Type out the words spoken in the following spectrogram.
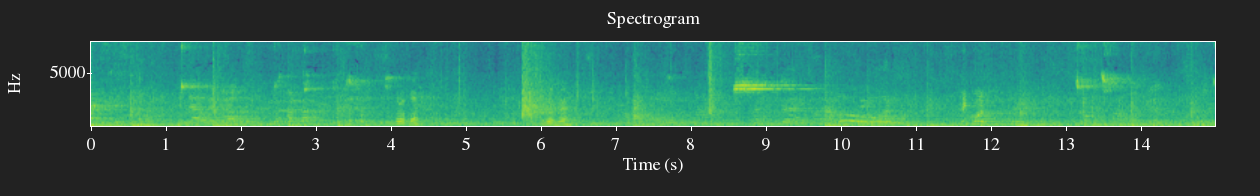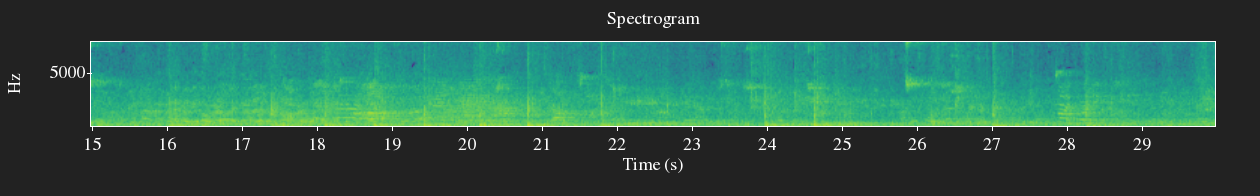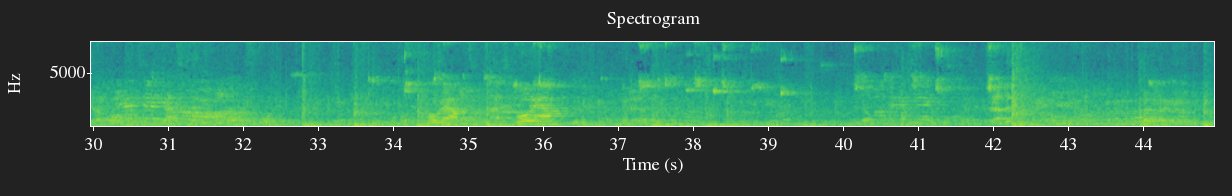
What up, bud? Good, man. Pick one. Slow down. Slow down.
